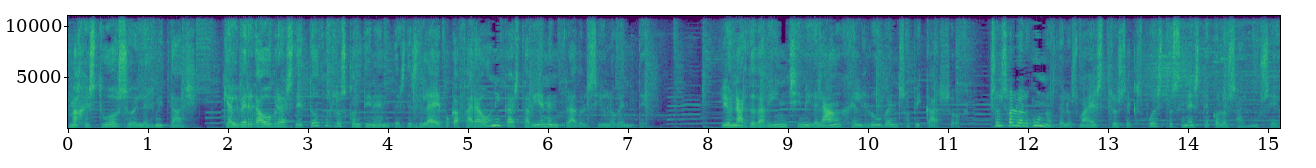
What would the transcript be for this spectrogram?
Majestuoso el Hermitage, que alberga obras de todos los continentes desde la época faraónica hasta bien entrado el siglo XX. Leonardo da Vinci, Miguel Ángel, Rubens o Picasso son solo algunos de los maestros expuestos en este colosal museo.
